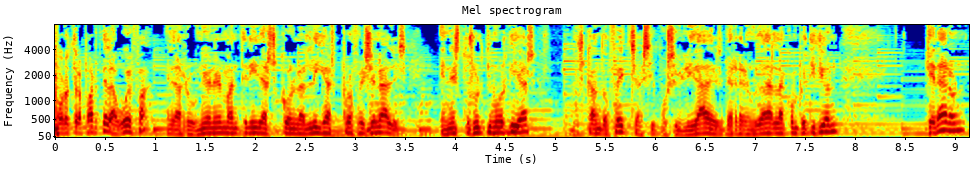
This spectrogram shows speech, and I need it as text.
Por otra parte, la UEFA, en las reuniones mantenidas con las ligas profesionales en estos últimos días, buscando fechas y posibilidades de reanudar la competición, quedaron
